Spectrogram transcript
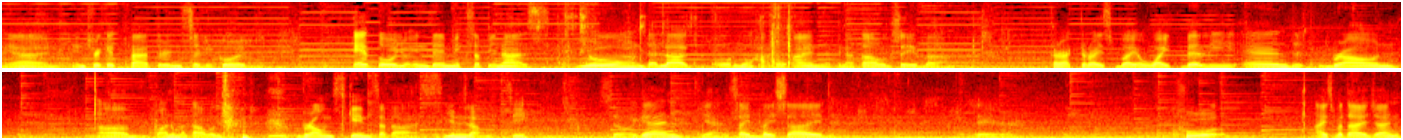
Ayan, intricate patterns sa likod. Ito yung endemic sa Pinas, yung dalag or yung haruan na tinatawag sa iba. Characterized by a white belly and brown um, paano matawag brown skin sa taas. Yun lang, see? So again, yan, side by side. There. Cool. Ayos ba tayo dyan?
